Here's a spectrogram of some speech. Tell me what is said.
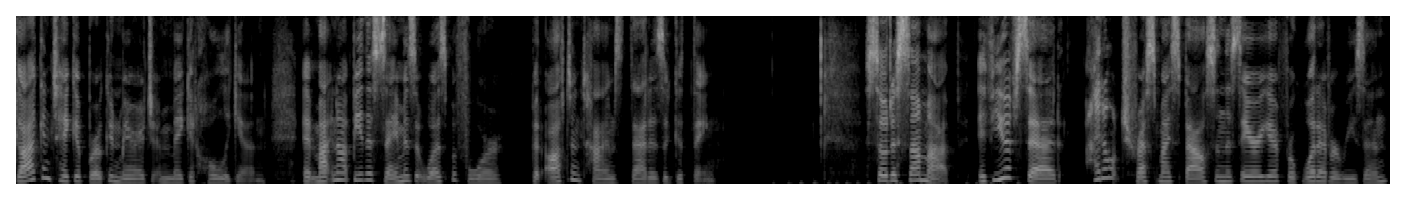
God can take a broken marriage and make it whole again. It might not be the same as it was before, but oftentimes that is a good thing. So, to sum up, if you have said, I don't trust my spouse in this area for whatever reason,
